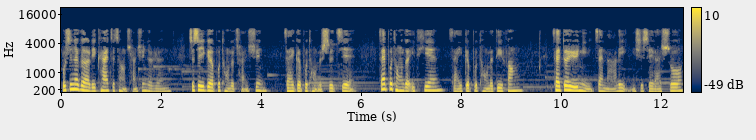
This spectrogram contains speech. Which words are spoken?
不是那个离开这场传讯的人，这是一个不同的传讯，在一个不同的世界，在不同的一天，在一个不同的地方，在对于你在哪里，你是谁来说。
